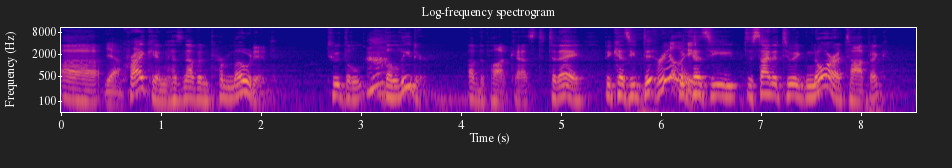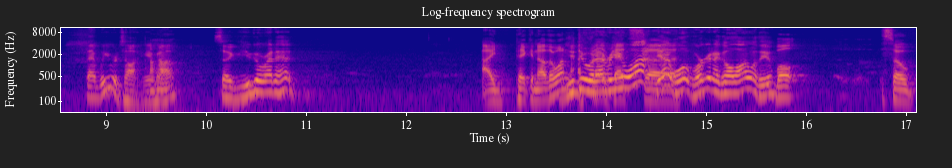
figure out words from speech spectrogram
Uh, Yeah. Kraken has now been promoted to the the leader of the podcast today because he did Really? because he decided to ignore a topic that we were talking Uh-huh. about. So you go right ahead. I pick another one. You do whatever like you want. uh, yeah, well, we're gonna go along with you. Well, so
